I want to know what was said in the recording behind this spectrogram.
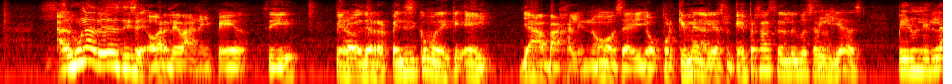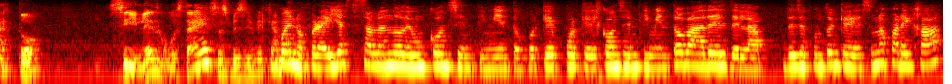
Algunas veces dice, órale, van, hay pedo. ¿Sí? Pero de repente así como de que, hey, ya bájale, ¿no? O sea, yo, ¿por qué me nalgueas? Porque hay personas que no les gustan Sí. las nalgueadas. Pero en el acto, sí les gusta eso específicamente. Bueno, pero ahí ya estás hablando de un consentimiento. ¿Por qué? Porque el consentimiento va desde, la, desde el punto en que es una pareja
